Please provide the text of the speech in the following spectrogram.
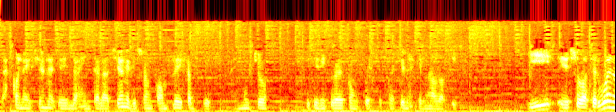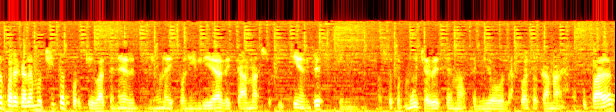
las conexiones de las instalaciones que son complejas porque hay mucho que tiene que ver con cuestiones tecnológicas. Y eso va a ser bueno para Calamuchita porque va a tener una disponibilidad de camas suficientes. Nosotros muchas veces hemos tenido las cuatro camas ocupadas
